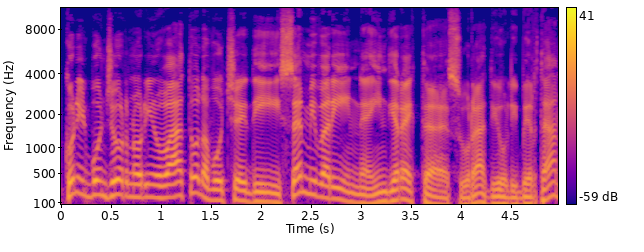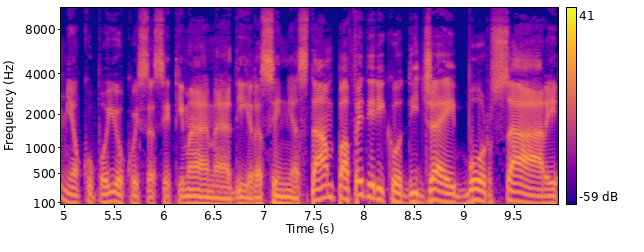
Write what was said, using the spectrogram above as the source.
Con il buongiorno rinnovato, la voce di Sammy Varin in diretta su Radio Libertà. Mi occupo io questa settimana di rassegna stampa. Federico DJ Borsari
